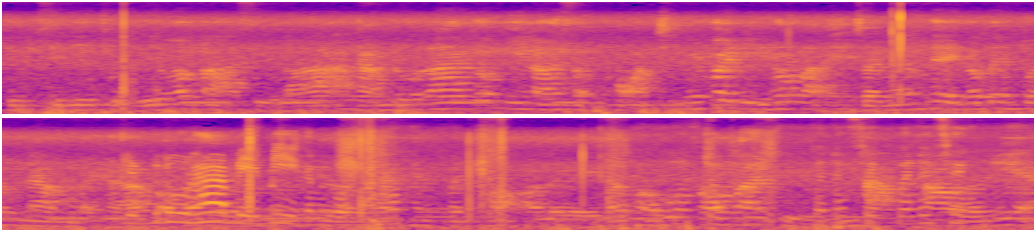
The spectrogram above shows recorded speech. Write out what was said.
คือที่นี่ถูกเรียกว่าป่าศิลาทางโดล่าก็มีรางสังหรณ์ที่ไม่ค่อยดีเท่าไหร่ จากนั้นเพลก็เป็นคนนำเลยครับเดี๋ยวไปดูท่าเบบี้กันก่อนนะครับเป็นเกาะเลย แล้วพอพวกเขามาถึงเป็นเอฟเฟกต์เป็นเอฟเฟกต์แล้วเนี่ย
